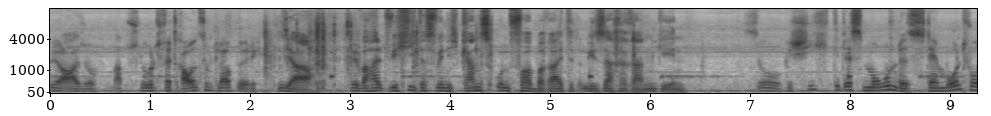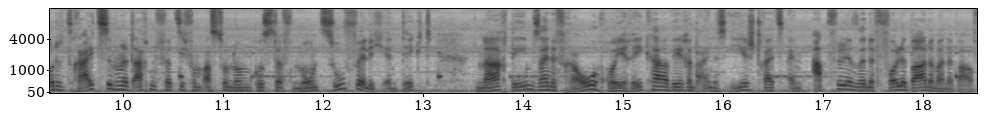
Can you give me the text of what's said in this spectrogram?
Ja, also absolut vertrauens- und glaubwürdig. Ja, mir war halt wichtig, dass wir nicht ganz unvorbereitet an die Sache rangehen. So, Geschichte des Mondes. Der Mond wurde 1348 vom Astronomen Gustav Mond zufällig entdeckt, nachdem seine Frau Heureka während eines Ehestreits einen Apfel in seine volle Badewanne warf.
